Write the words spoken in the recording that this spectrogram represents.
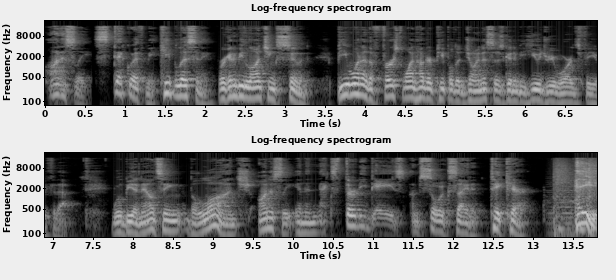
Honestly, stick with me. Keep listening. We're going to be launching soon. Be one of the first 100 people to join us. There's going to be huge rewards for you for that. We'll be announcing the launch, honestly, in the next 30 days. I'm so excited. Take care. Hey,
